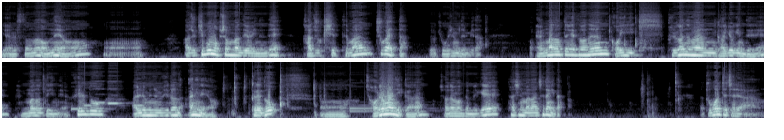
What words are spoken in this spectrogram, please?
열선은 없네요. 어, 아주 기본 옵션만 되어 있는데, 가죽 시트만 추가했다. 이렇게 보시면 됩니다. 100만원대에서는 거의 불가능한 가격인데 100만원대 있네요. 휠도 알루미늄 휠은 아니네요. 그래도 어, 저렴하니까 저렴한 금액에 타실 만한 차량이다. 두 번째 차량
